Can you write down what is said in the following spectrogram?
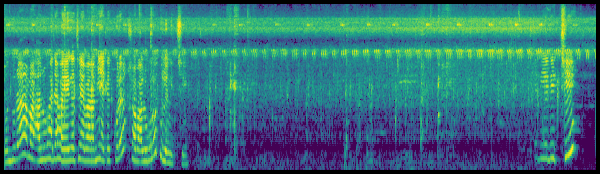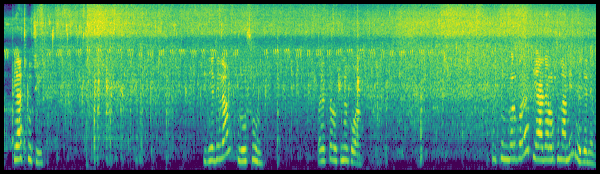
বন্ধুরা, আমার আলু ভাজা হয়ে গেছে। এবার আমি এক এক করে সব আলুগুলো তুলে নিচ্ছি। দিয়ে দিচ্ছি পেঁয়াজ কুচি। দিয়ে দিলাম রসুন। কয়েকটা রসুনের কোয়া। খুব সুন্দর করে পেঁয়াজ আর রসুন আমি ভেজে নেব।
